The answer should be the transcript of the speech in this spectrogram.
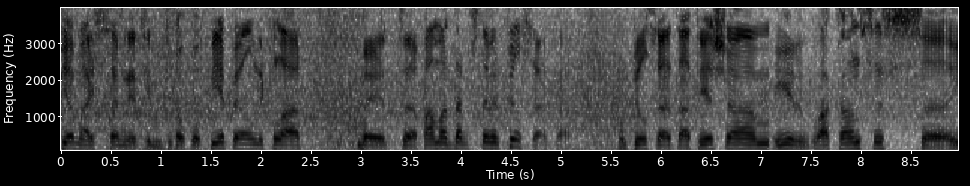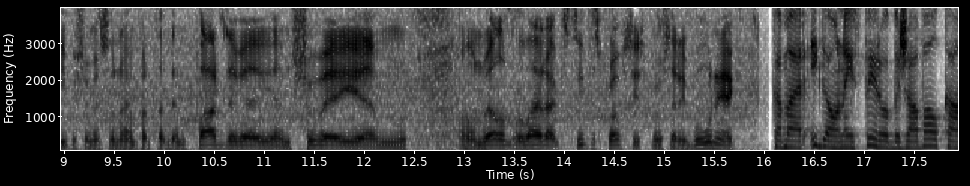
piemājas saimniecība, tu kaut ko piepelni klāt, bet pamatdarbs tev ir pilsētā. Un pilsētā tiešām ir vakances, īpaši, ja mēs runājam par tādiem pārdevējiem, šuvējiem un vēl vairākas citas profesijas, protams, arī būvnieki. Kamēr Igaunijas pierobežā valkā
